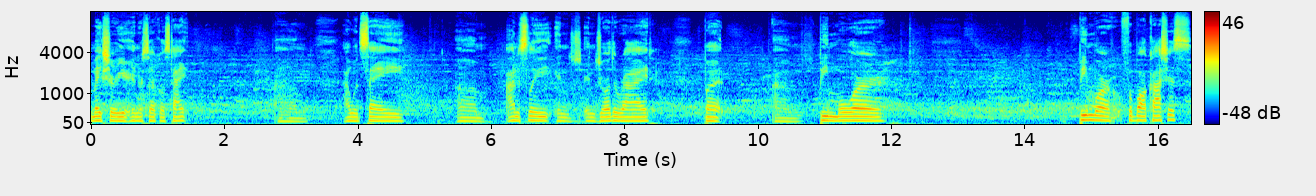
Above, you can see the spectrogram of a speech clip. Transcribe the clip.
make sure your inner circle's tight. Um, I would say, um, honestly, en- enjoy the ride, but um, be more be more football cautious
